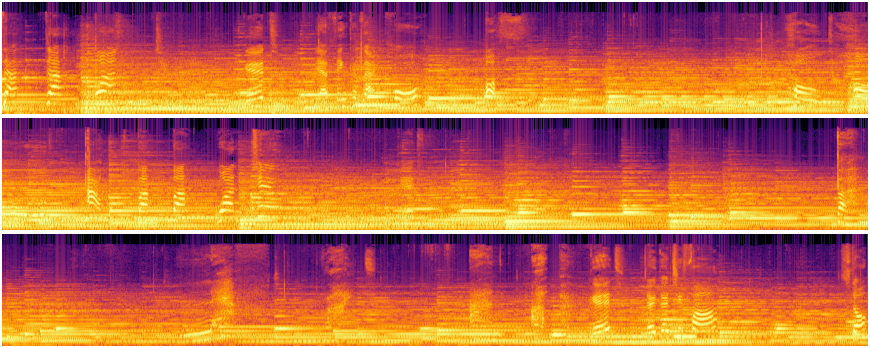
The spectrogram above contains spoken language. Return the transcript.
da, da. One, two. Good. Yeah, think of that core. Off. Good. Don't go too far. Stop.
